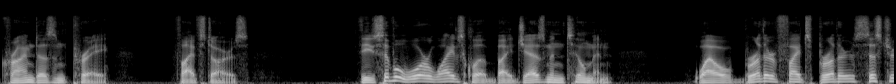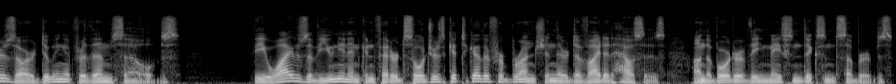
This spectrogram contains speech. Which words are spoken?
Crime doesn't pray. Five stars. The Civil War Wives Club by Jasmine Tillman. While brother fights brother, sisters are doing it for themselves. The wives of Union and Confederate soldiers get together for brunch in their divided houses on the border of the Mason Dixon suburbs.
